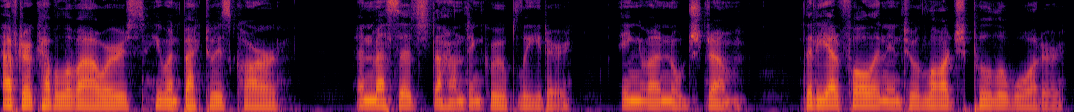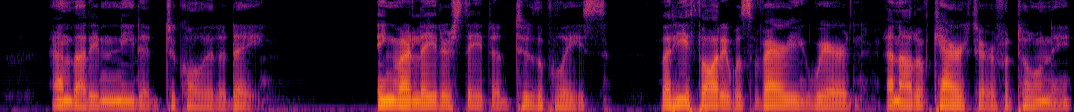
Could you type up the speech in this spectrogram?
After a couple of hours, he went back to his car and messaged the hunting group leader, Ingvar Nordström, that he had fallen into a large pool of water and that he needed to call it a day. Ingvar later stated to the police that he thought it was very weird and out of character for Tony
